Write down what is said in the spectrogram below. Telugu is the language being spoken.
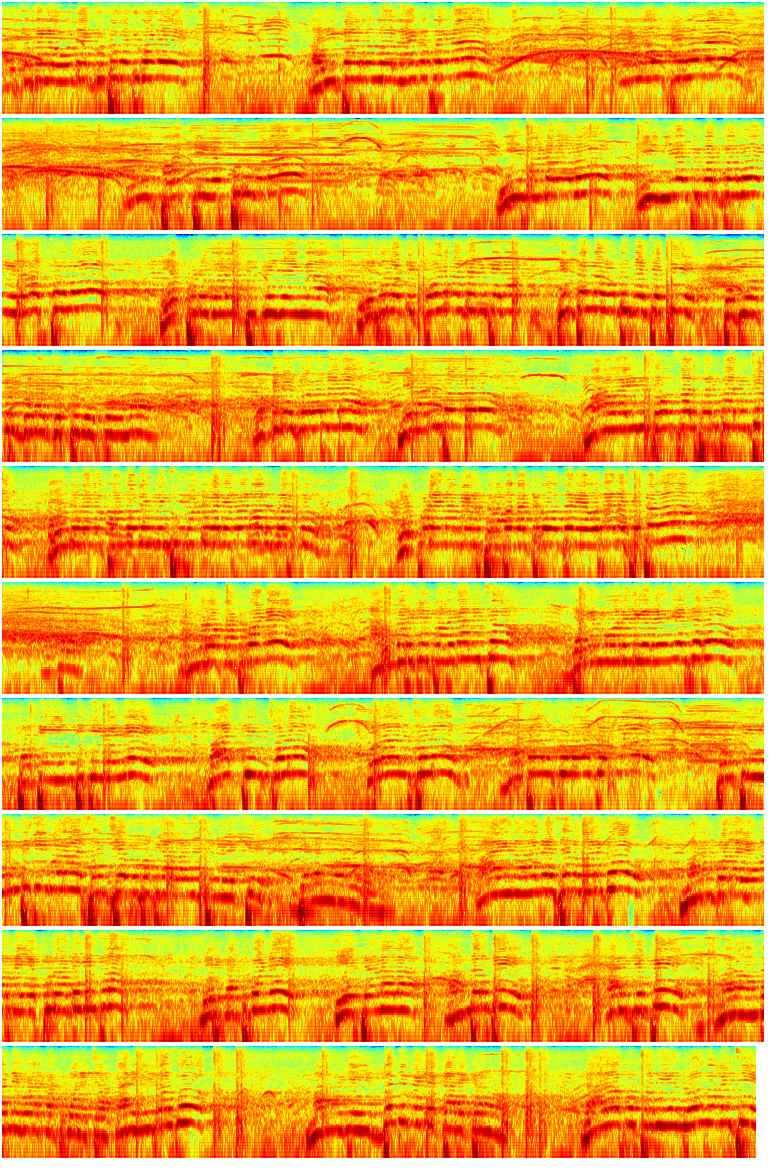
ఖచ్చితంగా ఉంటే గుర్తుపెట్టుకోండి. అధికారంలో లేకపోయినా ఈ పార్టీ ఎప్పుడు కూడా ఈ మండలంలో ఈ నియోజకవర్గంలో ఈ రాష్ట్రంలో ఎప్పుడు కూడా దిగ్విజయంగా ఎటువంటి పోరాటానికైనా సిద్ధంగా ఉంటుందని చెప్పి ప్రతి ఒక్కరికి కూడా గుర్తు చేస్తూ ఉన్నా. ఒక్కటే సోదరులారా నేను అడుగుతా మనం ఐదు సంవత్సరాలు పరిపాలించాం. రెండు వేల పంతొమ్మిది నుంచి రెండు వేల ఇరవై నాలుగు వరకు. ఎప్పుడైనా మీరు ప్రభ కట్టుకోవద్దని ఎవరైనా చెప్పావా? అందరూ కట్టుకోండి. అందరికీ పథకాలు ఇచ్చాం. జగన్మోహన్ రెడ్డి గారు ఏం చేశారు? ప్రతి ఇంటికి వెళ్ళి పార్టీలు చూడం కులాలు చూడం మతాలు చూడం అని చెప్పి ప్రతి ఇంటికి కూడా సంక్షేమ పథకాలు అందించిన వ్యక్తి ఎప్పుడు అడ్డగించలా మీరు కట్టుకోండి. ఈ తిరణాల అందరిది అని చెప్పి మనం అందరినీ కూడా కట్టుకొని వచ్చాం. కానీ ఈరోజు మనకి ఇబ్బంది పెట్టే కార్యక్రమం దాదాపు పదిహేను రోజుల నుంచి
